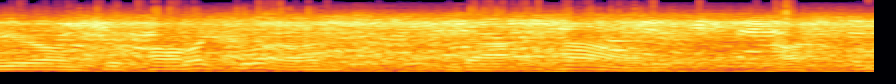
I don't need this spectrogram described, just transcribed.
here on ChapalaClub.com.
